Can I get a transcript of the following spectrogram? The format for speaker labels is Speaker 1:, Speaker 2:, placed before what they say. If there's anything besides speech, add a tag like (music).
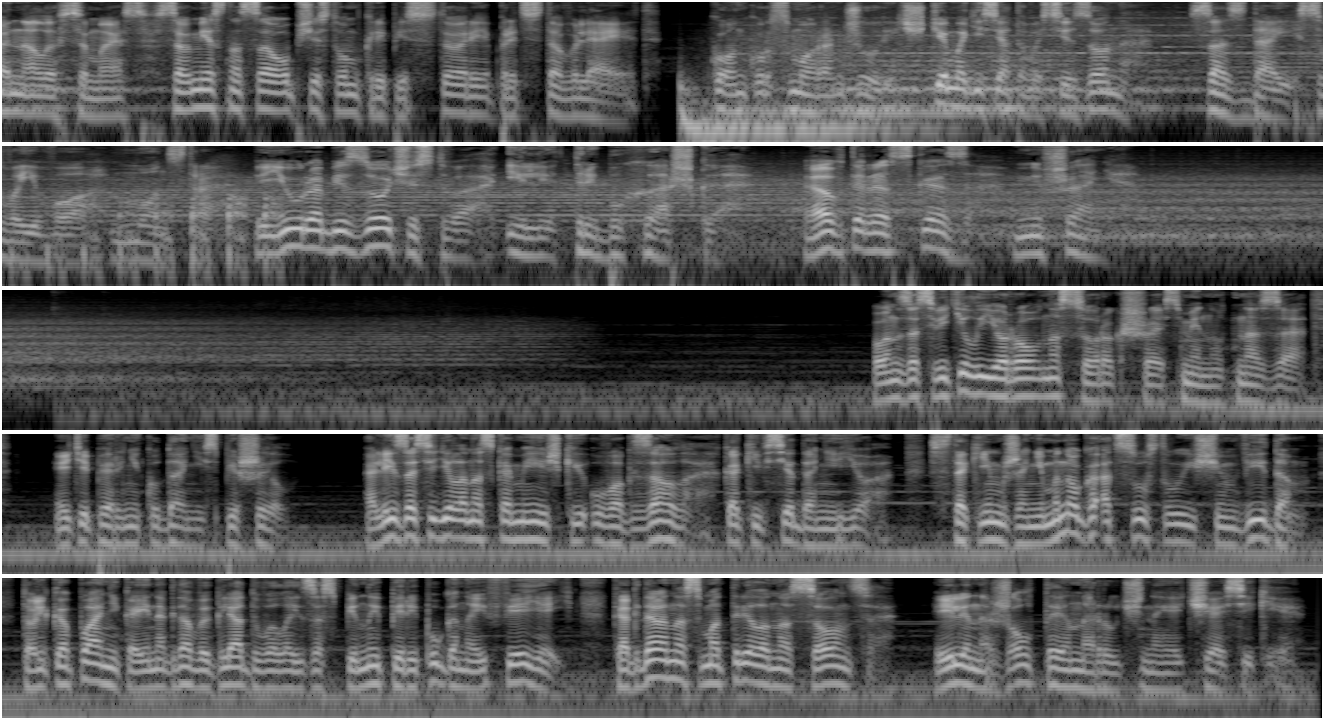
Speaker 1: Канал СМС совместно с сообществом Крипистории представляет конкурс Моранджурич, тема 10 сезона «Создай своего монстра». Юра без отчества или Требухашка. Автор рассказа Мишаня. Он засветил ее ровно 46 минут назад и теперь никуда не спешил. Лиза сидела на скамеечке у вокзала, как и все до нее, с таким же немного отсутствующим видом, только паника иногда выглядывала из-за спины перепуганной феей, когда она смотрела на солнце или на желтые наручные часики.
